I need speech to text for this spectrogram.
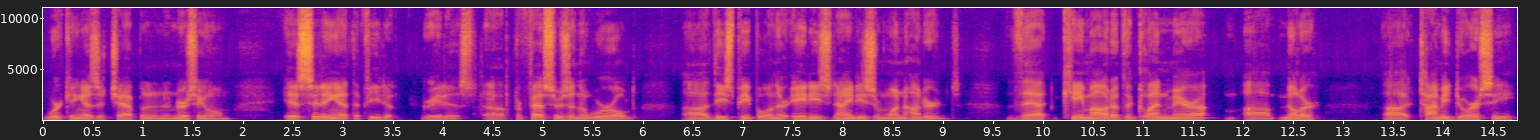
working as a chaplain in a nursing home, is sitting at the feet of greatest uh, professors in the world. Uh, these people in their 80s, 90s, and 100s that came out of the Glenn uh, Miller, uh, Tommy Dorsey,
